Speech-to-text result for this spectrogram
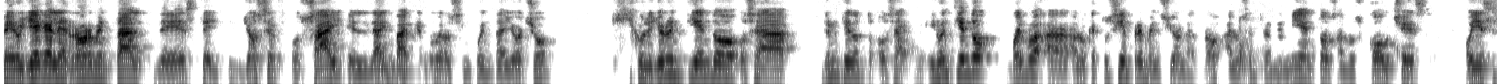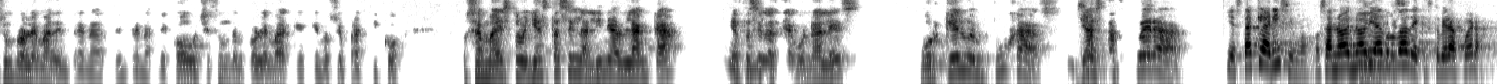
pero llega el error mental de este Joseph Osai, el linebacker número 58. Híjole, yo no entiendo, o sea, yo no entiendo, o sea, y no entiendo, vuelvo a, lo que tú siempre mencionas, ¿no? A los entrenamientos, a los coaches. Oye, este es un problema de entrenar, de, entrenar, de coach, es un problema que, no se practicó. O sea, maestro, ya estás en la línea blanca, ya estás en las diagonales, ¿por qué lo empujas? Ya está fuera. Y está clarísimo, o sea, no, no había duda de que estuviera fuera.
